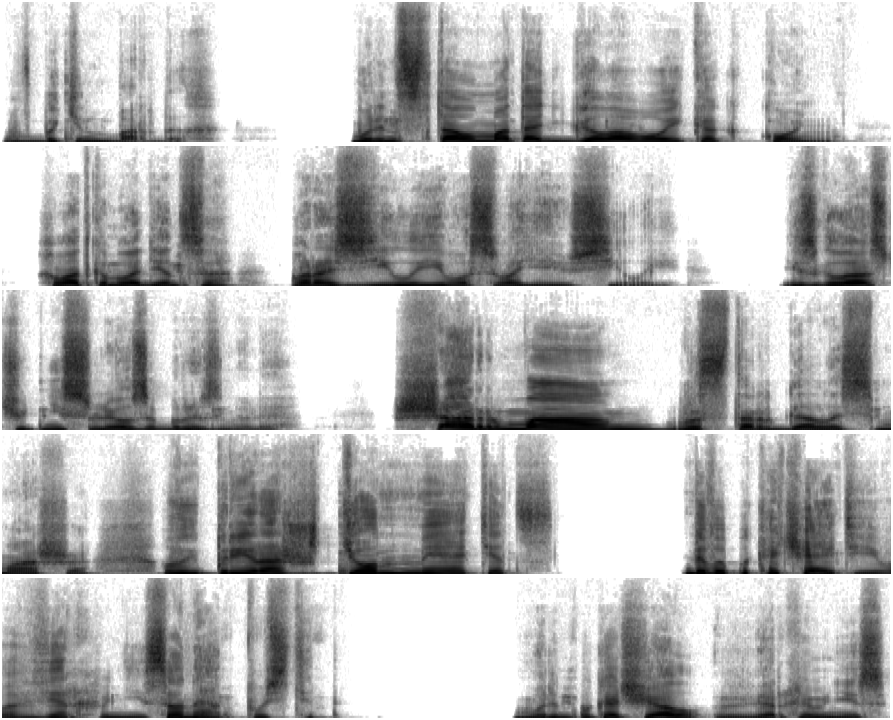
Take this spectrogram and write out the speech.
в бакенбардах. Мурин стал мотать головой, как конь. Хватка младенца поразила его своей силой. Из глаз чуть не слезы брызнули. «Шарман!» — восторгалась Маша. «Вы прирожденный отец! Да вы покачайте его вверх-вниз, он и отпустит». Мурин покачал вверх и вниз.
